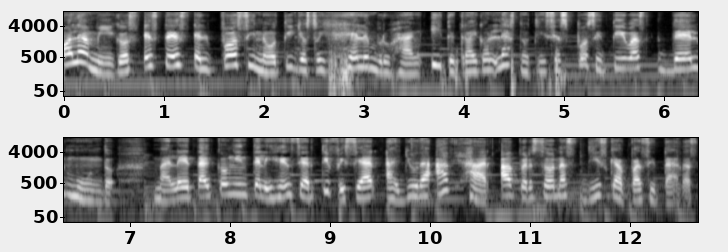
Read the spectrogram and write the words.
Hola amigos, este es el Posinoti, yo soy Helen Bruján y te traigo las noticias positivas del mundo. Maleta con inteligencia artificial ayuda a viajar a personas discapacitadas.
